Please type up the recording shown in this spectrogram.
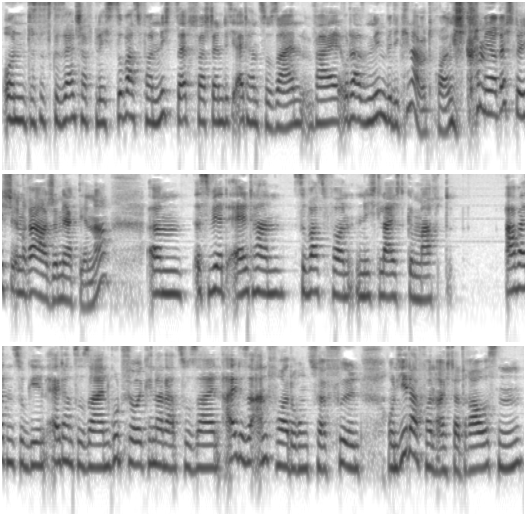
Und das ist gesellschaftlich sowas von nicht selbstverständlich, Eltern zu sein, weil, oder also nehmen wir die Kinderbetreuung. Ich komme ja richtig in Rage, merkt ihr, ne? Ähm, es wird Eltern sowas von nicht leicht gemacht, arbeiten zu gehen, Eltern zu sein, gut für ihre Kinder da zu sein, all diese Anforderungen zu erfüllen. Und jeder von euch da draußen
